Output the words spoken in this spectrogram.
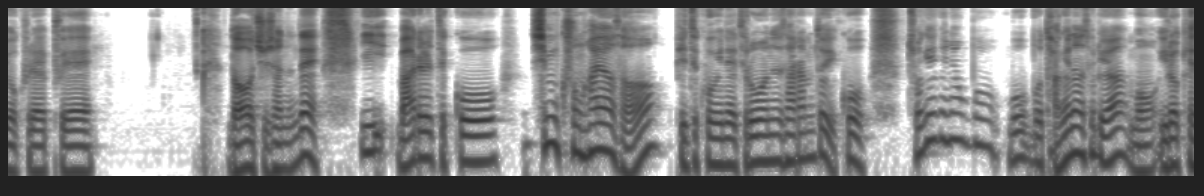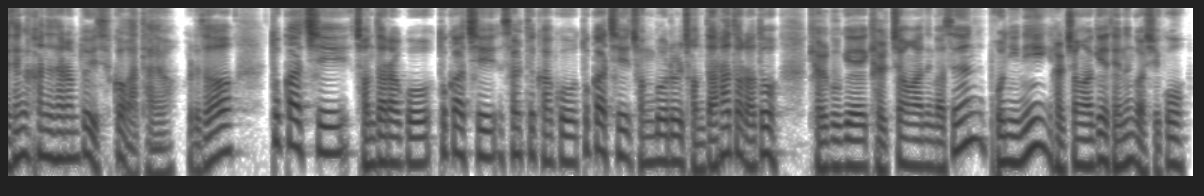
요 그래프에 넣어 주셨는데 이 말을 듣고 심쿵하여서 비트코인에 들어오는 사람도 있고 저게 그냥 뭐뭐 뭐 당연한 소리야 뭐 이렇게 생각하는 사람도 있을 것 같아요. 그래서 똑같이 전달하고 똑같이 설득하고 똑같이 정보를 전달하더라도 결국에 결정하는 것은 본인이 결정하게 되는 것이고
